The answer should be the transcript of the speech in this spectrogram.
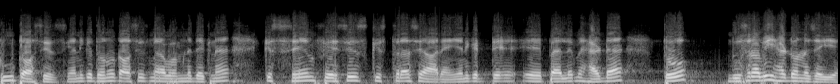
two tosses यानी कि दोनों टॉसेस में अब हमने देखना है कि सेम फेसेस किस तरह से आ रहे हैं। यानी कि पहले में हेड है तो दूसरा भी हेड होना चाहिए।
